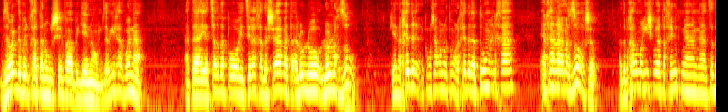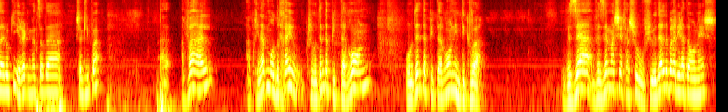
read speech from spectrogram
וזה לא רק לדבר איתך על תנור שבע בגיהנום, זה להגיד לך בואנה, אתה יצרת פה יצירה חדשה ואתה עלול לא, לא לחזור, כן? החדר, כמו שאמרנו אתמול, החדר אטום, אין לך, אין לך לאן לחזור עכשיו. אתה בכלל לא מרגיש כבר את החיות מה, מהצד האלוקי, רק מהצד ה, של הקליפה. אבל, מבחינת מרדכי, כשהוא נותן את הפתרון, הוא נותן את הפתרון עם תקווה. וזה, וזה מה שחשוב, שהוא יודע לדבר על יראת העונש,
